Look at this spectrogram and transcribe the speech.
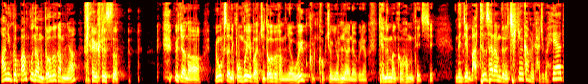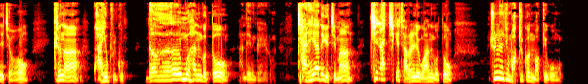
아니 그 빵꾸 나면 너가 갚냐? 그랬어. 그잖아. 유 목사님 본부에 봤지 너가 갚냐? 왜그 걱정 염려하냐? 그냥 되는 만큼 하면 되지. 근데 이제 맡은 사람들은 책임감을 가지고 해야 되죠. 그러나 과유불급 너무 하는 것도 안 되는 거예요, 여러분. 잘 해야 되겠지만 지나치게 잘하려고 하는 것도 주님에게 맡길 건 맡기고,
